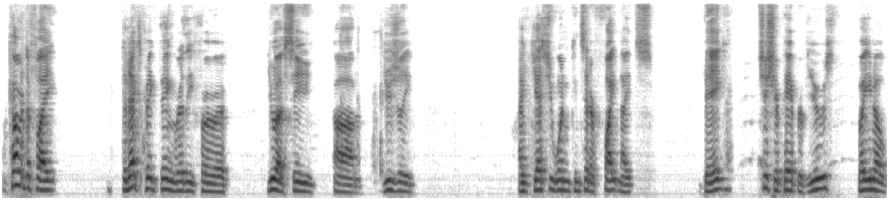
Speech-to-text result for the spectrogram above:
we covered the fight. The next big thing, really, for UFC, um, usually, I guess you wouldn't consider fight nights big, just your pay per views. But you know,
